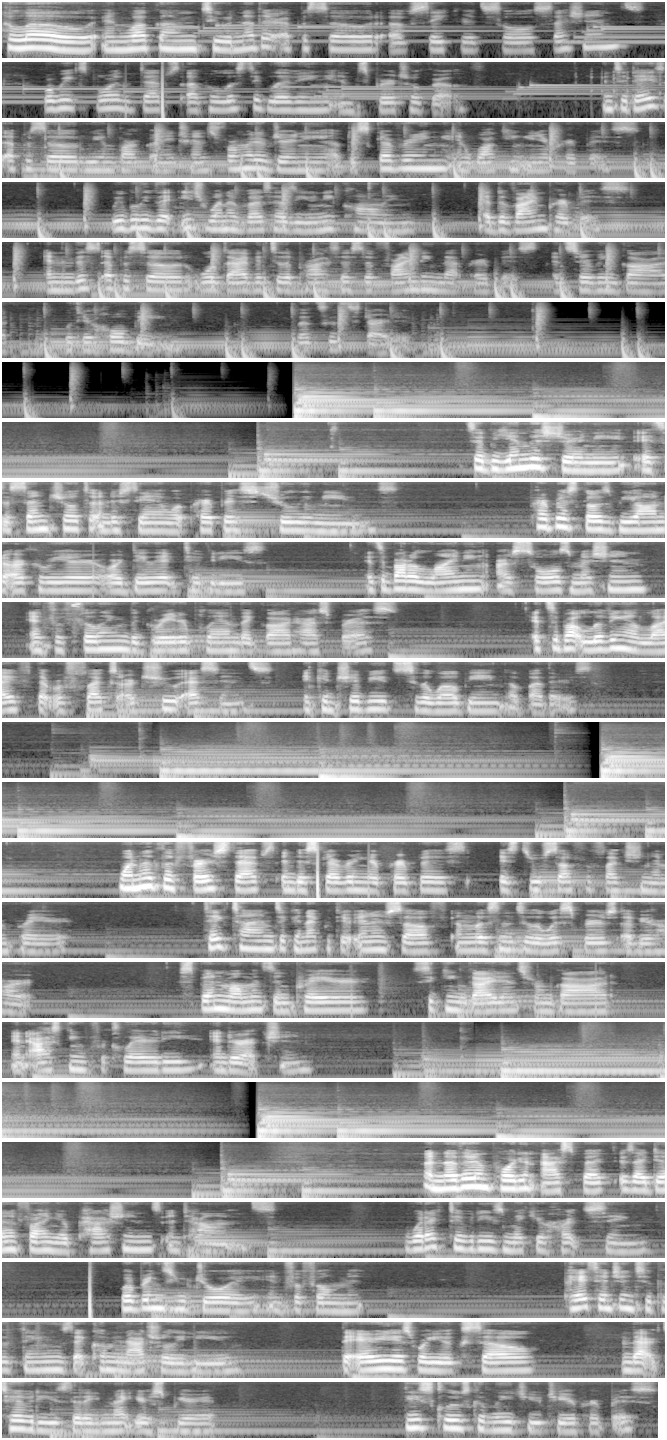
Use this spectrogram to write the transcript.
Hello, and welcome to another episode of Sacred Soul Sessions, where we explore the depths of holistic living and spiritual growth. In today's episode, we embark on a transformative journey of discovering and walking in your purpose. We believe that each one of us has a unique calling, a divine purpose, and in this episode, we'll dive into the process of finding that purpose and serving God with your whole being. Let's get started. To begin this journey, it's essential to understand what purpose truly means. Purpose goes beyond our career or daily activities. It's about aligning our soul's mission and fulfilling the greater plan that God has for us. It's about living a life that reflects our true essence and contributes to the well being of others. One of the first steps in discovering your purpose is through self reflection and prayer. Take time to connect with your inner self and listen to the whispers of your heart. Spend moments in prayer, seeking guidance from God, and asking for clarity and direction. Another important aspect is identifying your passions and talents. What activities make your heart sing? What brings you joy and fulfillment? Pay attention to the things that come naturally to you, the areas where you excel, and the activities that ignite your spirit. These clues can lead you to your purpose.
